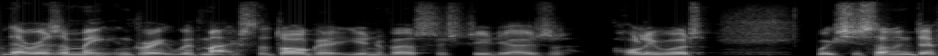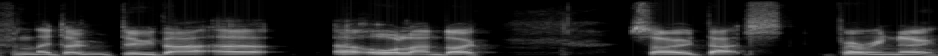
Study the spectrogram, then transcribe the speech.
There is a meet and greet with Max the dog at Universal Studios Hollywood, which is something different. They don't do that at at Orlando. So that's very new.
